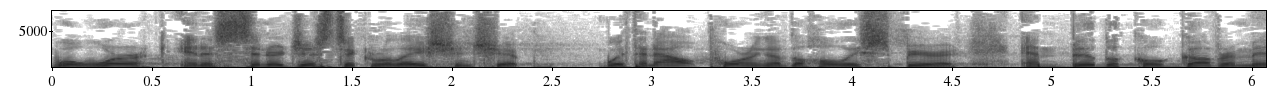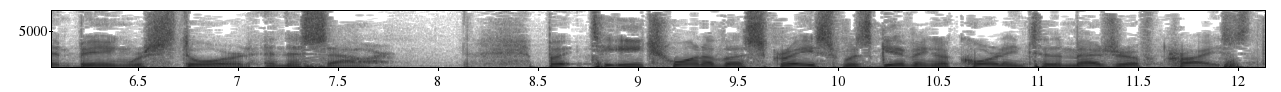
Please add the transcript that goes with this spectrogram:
will work in a synergistic relationship with an outpouring of the Holy Spirit and biblical government being restored in this hour. But to each one of us, grace was given according to the measure of Christ.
